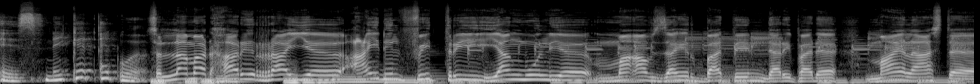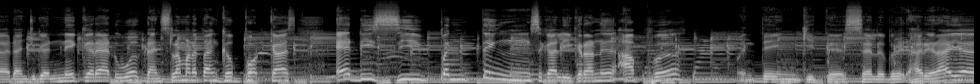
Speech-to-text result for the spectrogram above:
is Naked at Work. Selamat Hari Raya Aidilfitri yang mulia. Maaf zahir batin daripada My Laster dan juga Naked at Work dan selamat datang ke podcast edisi penting sekali kerana apa? Penting kita celebrate Hari Raya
